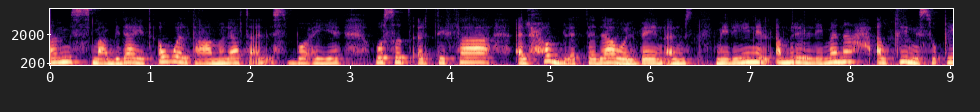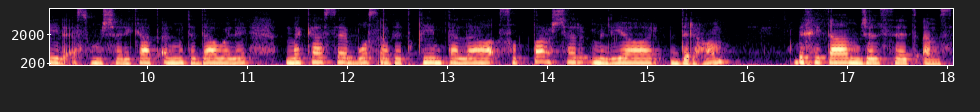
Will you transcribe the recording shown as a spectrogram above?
أمس مع بداية أول تعاملاتها الأسبوعية وسط ارتفاع الحب للتداول بين المستثمرين الأمر اللي منح القيمة السوقية لأسهم الشركات المتداولة مكاسب وصلت قيمتها ل 16 مليار درهم. بختام جلسة أمس.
